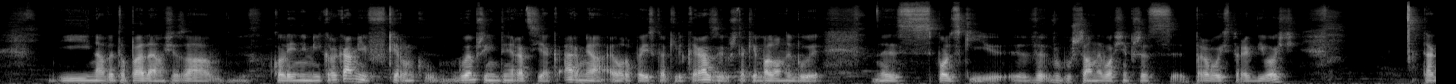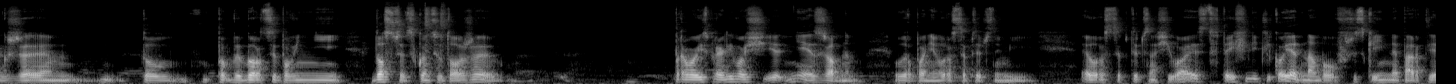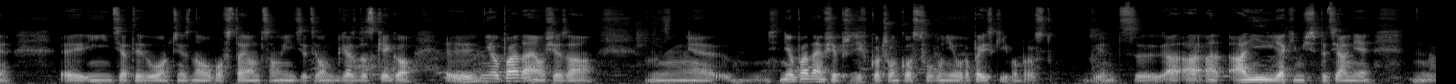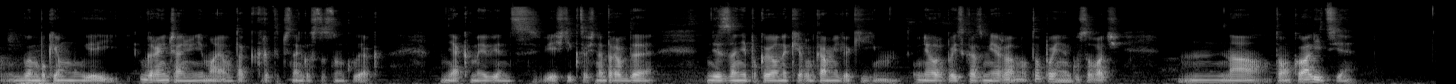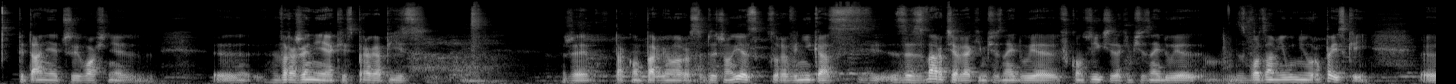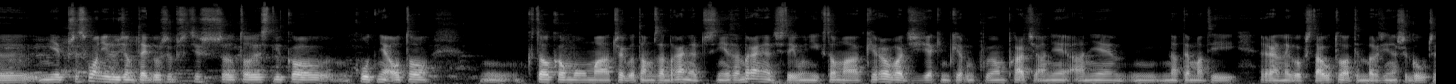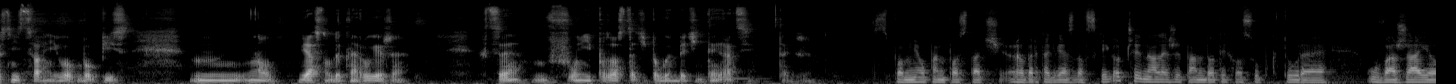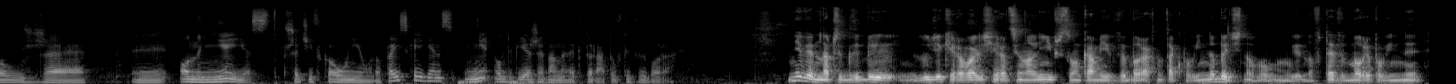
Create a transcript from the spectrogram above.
i nawet opowiadają się za kolejnymi krokami w kierunku głębszej integracji, jak armia europejska. Kilka razy już takie balony były y, z Polski wy, wypuszczane właśnie przez Prawo i Sprawiedliwość. Także to po- wyborcy powinni dostrzec w końcu to, że Prawo i Sprawiedliwość nie jest żadnym ugrupowaniem eurosceptycznym i eurosceptyczna siła jest w tej chwili tylko jedna, bo wszystkie inne partie y, inicjatywy, łącznie z nowo powstającą inicjatywą Gwiazdowskiego, y, nie opowiadają się za mm, nie, nie opowiadają się przeciwko członkostwu w Unii Europejskiej po prostu. Więc a, a, ani jakimś specjalnie mm, głębokiemu jej ograniczaniu nie mają tak krytycznego stosunku jak, jak my, więc jeśli ktoś naprawdę jest zaniepokojony kierunkami, w jakim Unia Europejska zmierza, no to powinien głosować na tą koalicję. Pytanie, czy właśnie y, wrażenie, jakie sprawia PiS, że taką partią eurosceptyczną jest, które wynika z, ze zwarcia, w jakim się znajduje, w konflikcie, w jakim się znajduje z władzami Unii Europejskiej, y, nie przesłoni ludziom tego, że przecież to jest tylko kłótnia o to, kto komu ma czego tam zabraniać, czy nie zabraniać w tej Unii, kto ma kierować, w jakim kierunku ją pchać, a nie, a nie na temat jej realnego kształtu, a tym bardziej naszego uczestnictwa w niej, bo, bo PiS mm, no, jasno deklaruje, że chce w Unii pozostać i pogłębiać integrację. Także Wspomniał Pan postać Roberta Gwiazdowskiego. Czy należy Pan do tych osób, które uważają, że on nie jest przeciwko Unii Europejskiej, więc nie odbierze Wam elektoratu w tych wyborach? Nie wiem, znaczy gdyby ludzie kierowali się racjonalnymi przesłankami w wyborach, no tak powinno być, no bo mówię, no te wybory powinny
